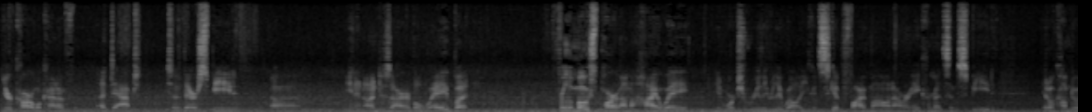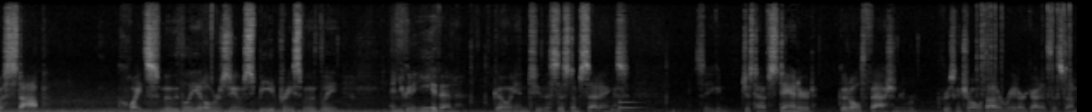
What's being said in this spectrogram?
your car will kind of adapt to their speed. Uh, in an undesirable way, but for the most part on the highway, it works really, really well. You can skip five mile an hour increments in speed. It'll come to a stop quite smoothly. It'll resume speed pretty smoothly. And you can even go into the system settings. So you can just have standard, good old fashioned cruise control without a radar guided system.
